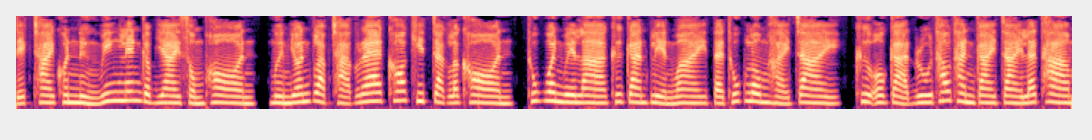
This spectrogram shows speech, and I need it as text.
เด็กชายคนหนึ่งวิ่งเล่นกับยายสมพร เหมือนย้อนกลับฉากแรกข้อคิดจากละคร ทุกวันเวลาคือการเปลี่ยนวัย แต่ทุกลมหายใจ คือโอกาสรู้เท่าทันกายใจและธรรม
